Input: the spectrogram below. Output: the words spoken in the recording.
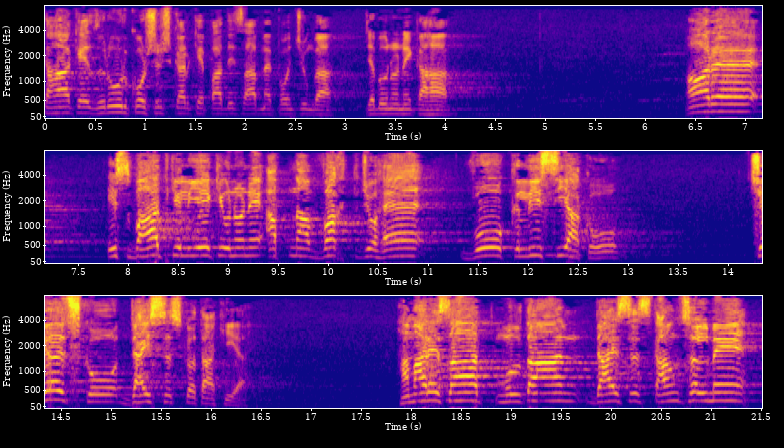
कहा कि ज़रूर कोशिश करके पादी साहब मैं पहुंचूँगा, जब उन्होंने कहा। और इस बात के लिए कि उन्होंने अपना वक्त जो है, वो कलीसिया को, चर्च को, डाइसिस को अता किया। हमारे साथ मुल्तान डायसिस काउंसिल में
